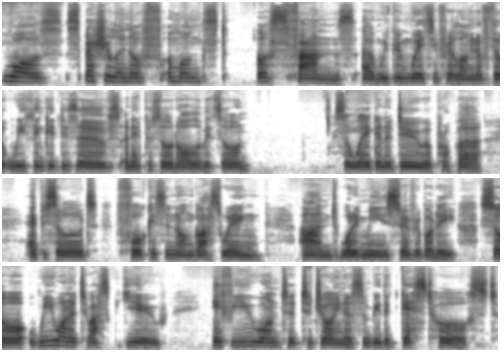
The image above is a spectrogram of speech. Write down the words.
was special enough amongst us fans. Uh, we've been waiting for it long enough that we think it deserves an episode all of its own. So we're going to do a proper episode focusing on Glasswing and what it means to everybody. So we wanted to ask you if you wanted to join us and be the guest host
